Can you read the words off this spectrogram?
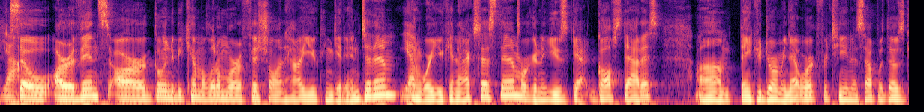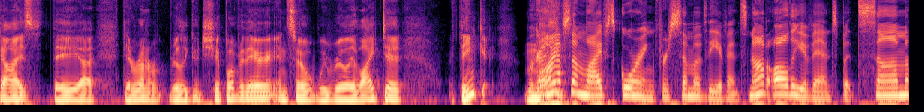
Yeah. So our events are going to become a little more official in how you can get into them Yep. and where you can access them. We're going to use Golf Status. Um, thank you, Dormy Network, for teeing us up with those guys. They uh, they run a really good ship over there, and so we really liked it. I think We're gonna have some live scoring for some of the events. Not all the events, but some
